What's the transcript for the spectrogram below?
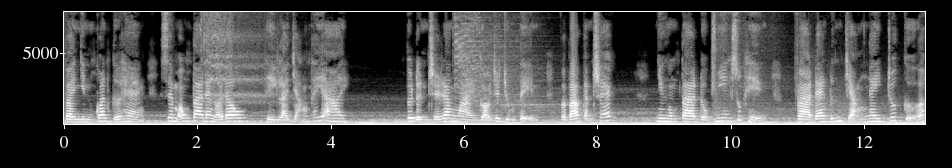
và nhìn quanh cửa hàng xem ông ta đang ở đâu thì lại chẳng thấy ai. Tôi định sẽ ra ngoài gọi cho chủ tiệm và báo cảnh sát nhưng ông ta đột nhiên xuất hiện và đang đứng chặn ngay trước cửa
